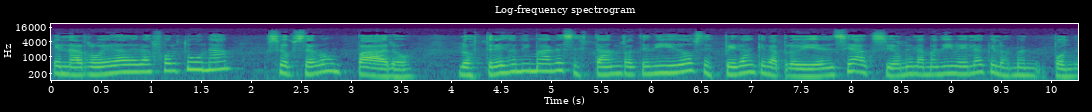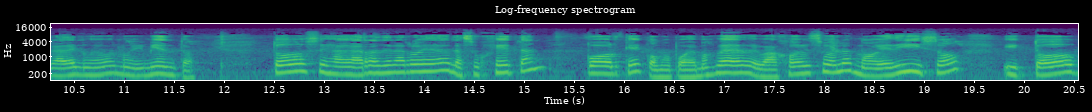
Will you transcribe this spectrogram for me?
En la rueda de la fortuna se observa un paro. Los tres animales están retenidos, esperan que la providencia accione la manivela que los pondrá de nuevo en movimiento. Todos se agarran de la rueda, la sujetan porque, como podemos ver, debajo del suelo es movedizo y todo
